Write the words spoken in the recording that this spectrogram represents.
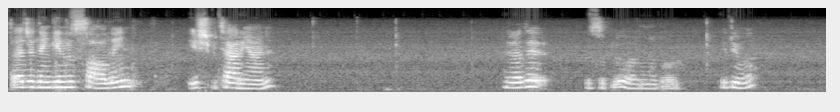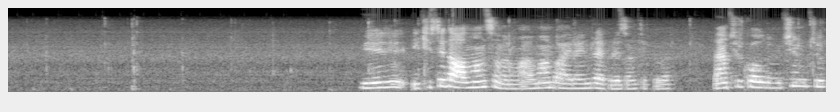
Sadece dengenizi sağlayın. İş biter yani. Herhalde zıplıyorlar buna doğru. Ne diyorlar? Bir, ikisi de Alman sanırım. Alman bayrağını reprezent yapıyorlar. Ben Türk olduğum için Türk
